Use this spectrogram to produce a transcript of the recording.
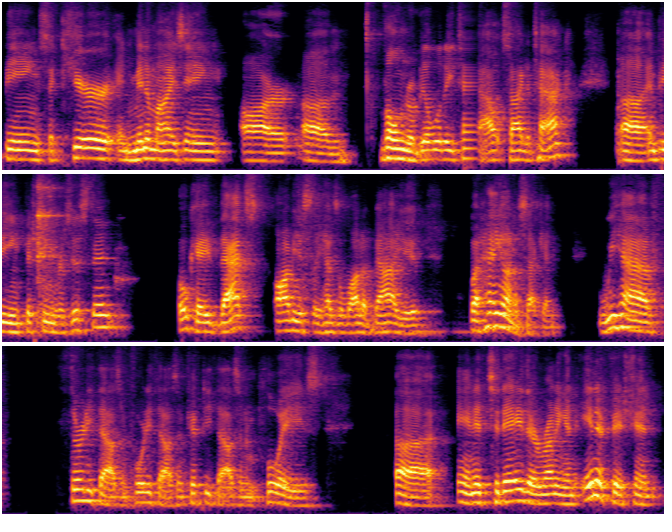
being secure and minimizing our um, vulnerability to outside attack uh, and being phishing resistant, okay, that's obviously has a lot of value. But hang on a second. We have 30,000, 40,000, 50,000 employees. Uh, and if today they're running an inefficient,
